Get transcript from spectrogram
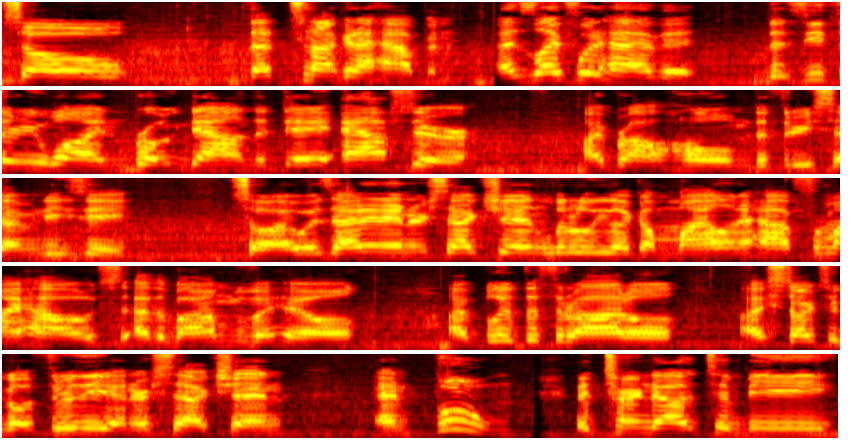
So that's not gonna happen. As life would have it, the Z31 broke down the day after I brought home the 370Z. So I was at an intersection, literally like a mile and a half from my house, at the bottom of a hill. I blipped the throttle. I start to go through the intersection and boom, it turned out to be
